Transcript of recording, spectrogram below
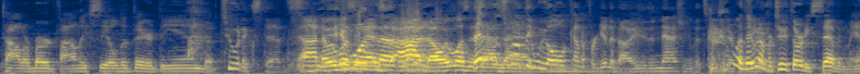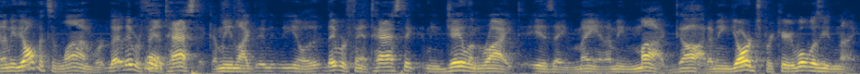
Tyler Bird finally sealed it there at the end. But To an extent. I know, it wasn't as- that I know, it wasn't That- that That's one thing we all kind of forget about, the gnashing of the teeth. and well, they went for two thirty seven, man. I mean, the offensive line were they, they were fantastic. I mean, like you know, they were fantastic. I mean, Jaylen Wright is a man. I mean, my God. I mean, yards per carry. What was he tonight?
